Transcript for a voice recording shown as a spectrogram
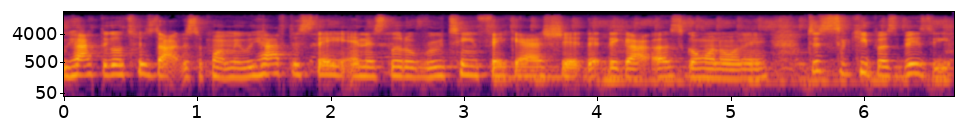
we have to go to the doctor's appointment, we have to stay in this little routine fake ass shit that they got us going on in just to keep us busy.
